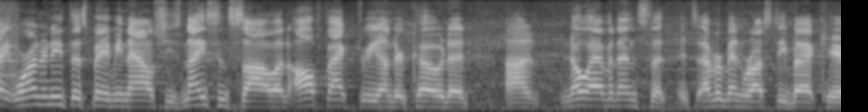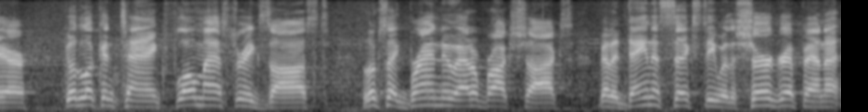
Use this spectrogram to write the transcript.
Right, we're underneath this baby now. She's nice and solid, all factory undercoated. Uh, no evidence that it's ever been rusty back here. Good looking tank, Flowmaster exhaust. Looks like brand new Edelbrock shocks. We've Got a Dana 60 with a sure grip in it.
